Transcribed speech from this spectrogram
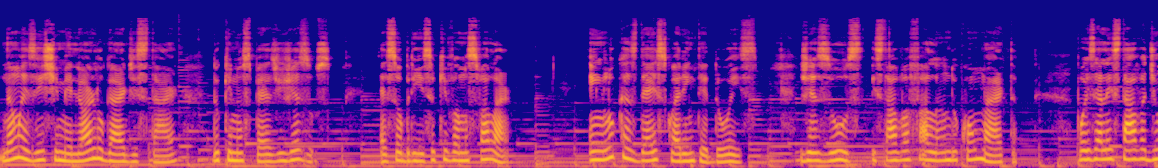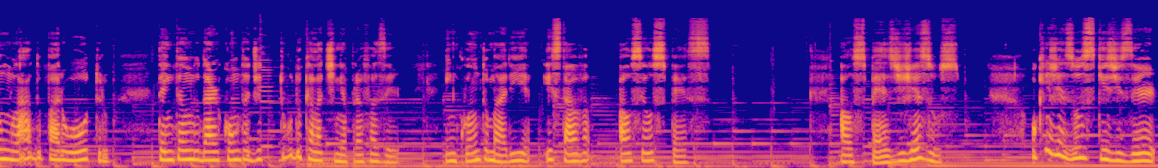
Não existe melhor lugar de estar do que nos pés de Jesus. É sobre isso que vamos falar. Em Lucas 10, 42, Jesus estava falando com Marta, pois ela estava de um lado para o outro, tentando dar conta de tudo que ela tinha para fazer, enquanto Maria estava aos seus pés. Aos pés de Jesus. O que Jesus quis dizer,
